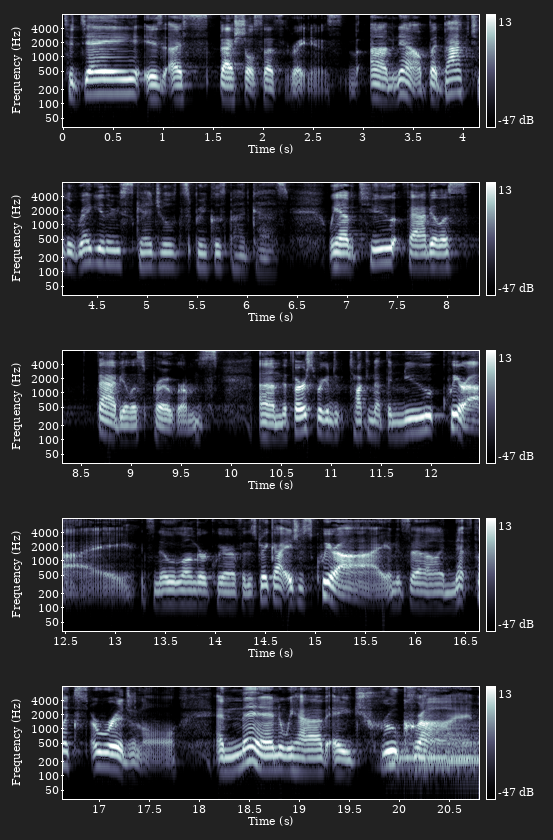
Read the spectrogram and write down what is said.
Today is a special, so that's the great news. Um, now, but back to the regular scheduled Sprinkles podcast. We have two fabulous, fabulous programs. Um, the first, we're going to be talking about the new Queer Eye. It's no longer Queer Eye for the Straight Guy, it's just Queer Eye, and it's a Netflix original. And then we have a true crime.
